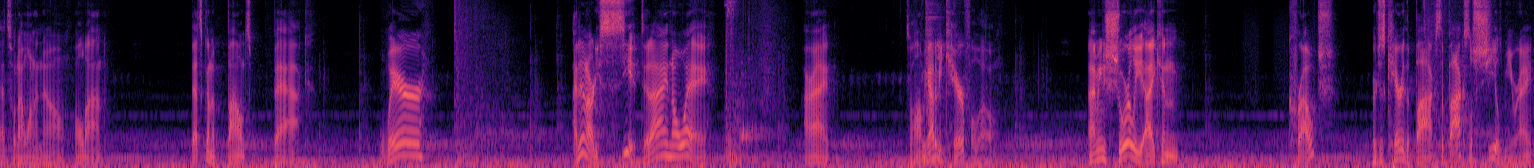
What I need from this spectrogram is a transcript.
That's what I want to know. Hold on. That's gonna bounce back. Where... I didn't already see it, did I? No way. Alright. So hold on, we gotta be careful though. I mean, surely I can... Crouch? Or just carry the box. The box will shield me, right?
